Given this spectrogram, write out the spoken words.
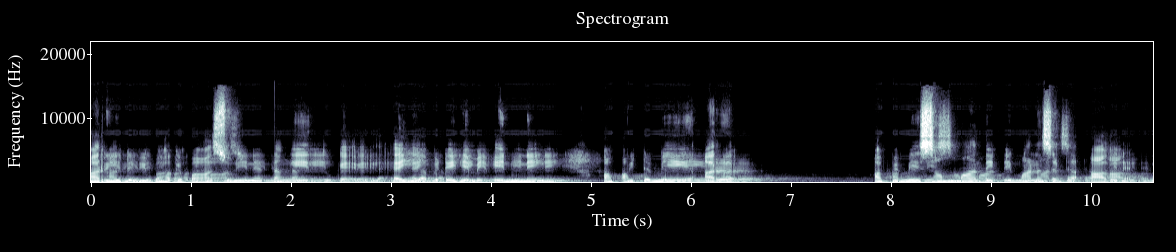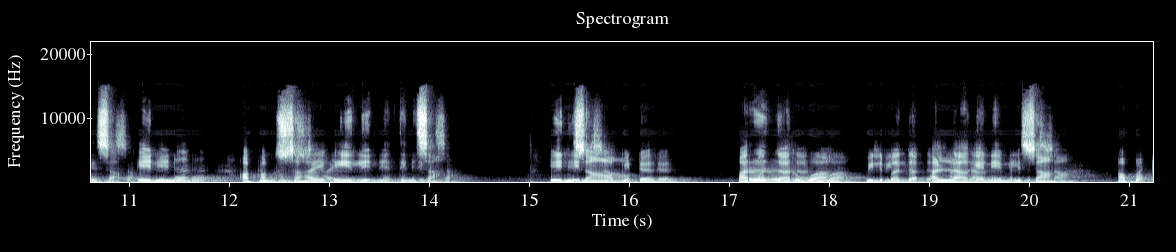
හරියට විභාගේ පාස් වුණේ නැත්නම් ඒ දුක ඇවිල්ලා. ඇයි අපිට එහෙම එන්නේ? අපිට මේ අර අපි මේ සම්මා දිට්ඨි මනසට ආවේ නැති නිසා. එන්න අපි උත්සාහයක යෙදෙන්නේ නැති නිසා. ඒ නිසා අපිට අර දරුවා පිළිබඳ අල්ලා ගැනීම නිසා අපට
